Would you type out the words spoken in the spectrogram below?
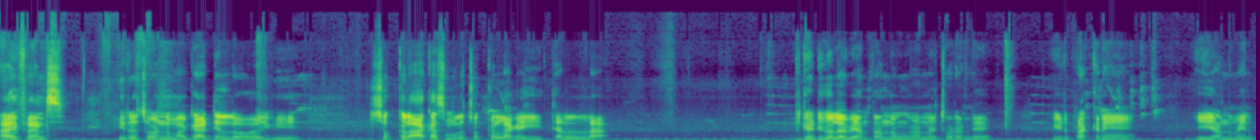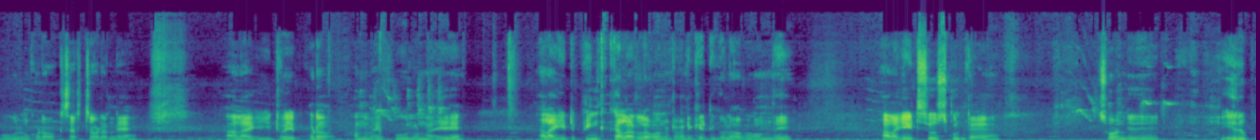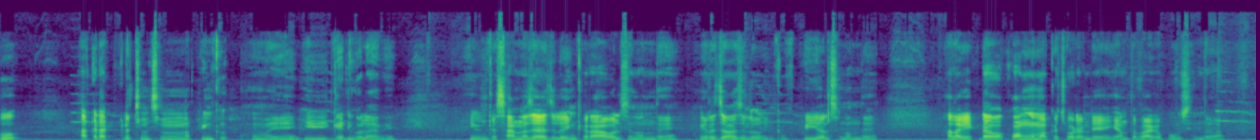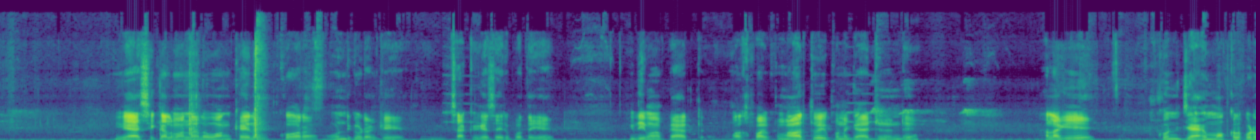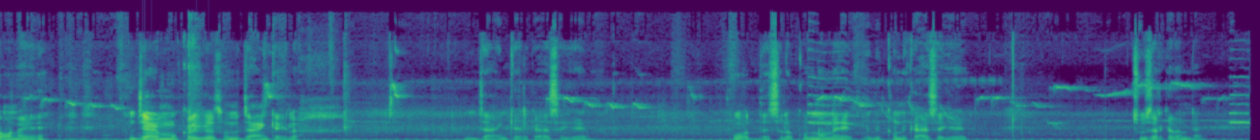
Hi friends. ఈరోజు చూడండి మా గార్డెన్లో ఇవి చుక్కలు ఆకాశంలో చుక్కల్లాగా ఈ తెల్ల గడ్డి గులాబీ అంత అందంగా ఉన్నాయి చూడండి. వీటి ప్రక్కనే ఈ అందమైన పువ్వులను కూడా ఒకసారి చూడండి. అలాగే ఇటువైపు కూడా అందమైన పువ్వులు ఉన్నాయి. అలాగే ఇటు పింక్ కలర్లో ఉన్నటువంటి గడ్డి గులాబీ ఉంది. అలాగే ఇటు చూసుకుంటే చూడండి ఎరుపు అక్కడక్కడ చిన్న చిన్న పింక్ ఉన్నాయి ఇవి గడ్డి గులాబీ ఇంకా సన్నజాజులు ఇంకా రావాల్సింది ఉంది విరజాజులు ఇంకా పూయాల్సి ఉంది అలాగే ఇక్కడ ఒక మొక్క చూడండి ఎంత బాగా పూసిందో. వేసవికాలం అన్నాలో వంకాయలు కూర వండుకోవడానికి చక్కగా సరిపోతాయి. ఇది మా ప్యాట్ ఒక పక్క నార్త్ వైపు ఉన్న గార్డెన్ అండి. అలాగే కొన్ని జామ మొక్కలు కూడా ఉన్నాయి. జామ మొక్కలు ఉన్న జాంకాయలు. జాంకాయలు కాసాయి. పూత దశలో కొన్ని ఉన్నాయి. ఇవి కొన్ని కాసాయి చూసారు కదండి?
